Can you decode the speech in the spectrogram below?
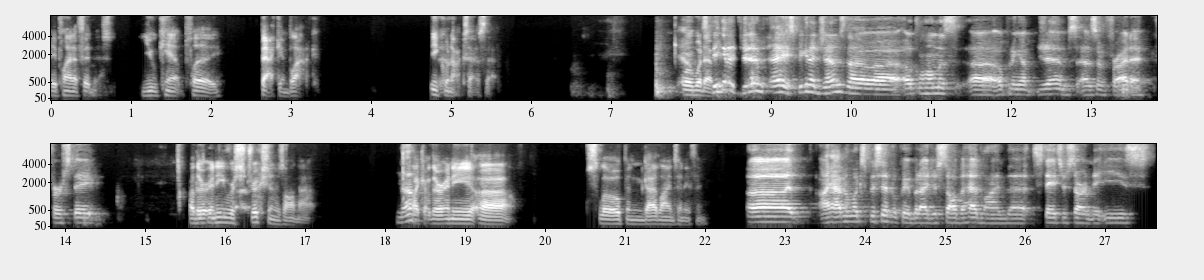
hey, Planet Fitness, you can't play Back in Black. Equinox yeah. has that or whatever. Speaking of gyms, hey, speaking of gyms though, uh, Oklahoma's uh, opening up gyms as of Friday, first state. Are there any restrictions on that? No. Like, are there any uh, slow open guidelines? Anything? Uh, I haven't looked specifically, but I just saw the headline that states are starting to ease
